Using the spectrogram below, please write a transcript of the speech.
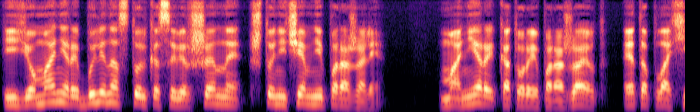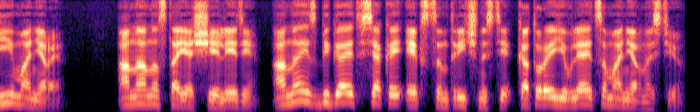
Ее манеры были настолько совершенны, что ничем не поражали. Манеры, которые поражают, это плохие манеры. Она настоящая леди, она избегает всякой эксцентричности, которая является манерностью.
